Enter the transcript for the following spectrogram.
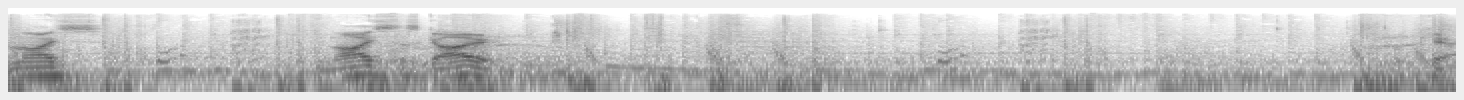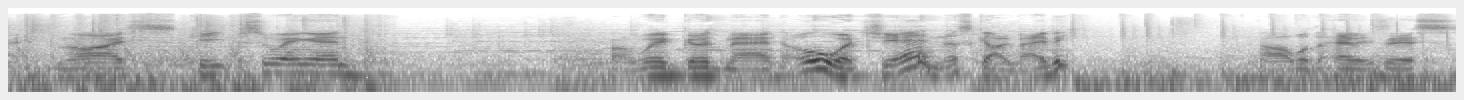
Nice. Nice, let's go. Okay, nice. Keep swinging. Oh, we're good, man. Oh, a gen. Let's go, baby. Oh, what the hell is this?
